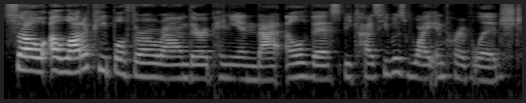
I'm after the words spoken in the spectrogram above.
So a lot of people throw around their opinion that Elvis, because he was white and privileged,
